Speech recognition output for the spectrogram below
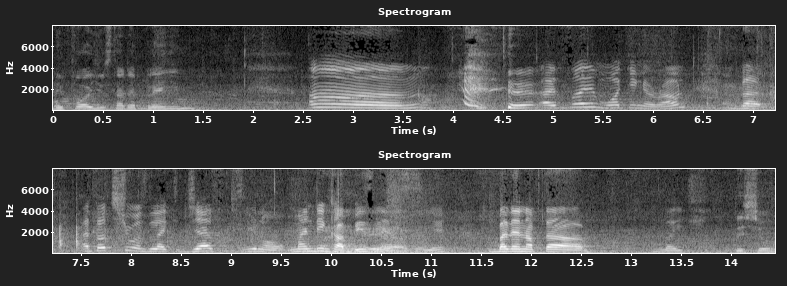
before you started playing? Um, I saw him walking around, but I thought she was like just, you know, minding her Oh, business. yeah, Yeah. But then after, like, The show?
